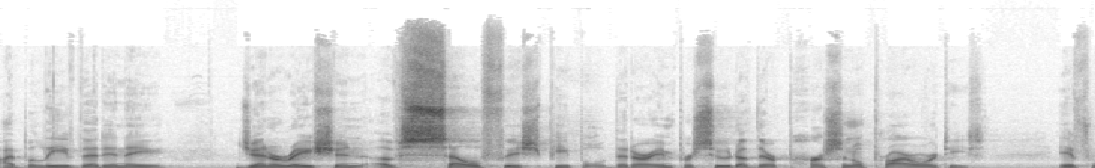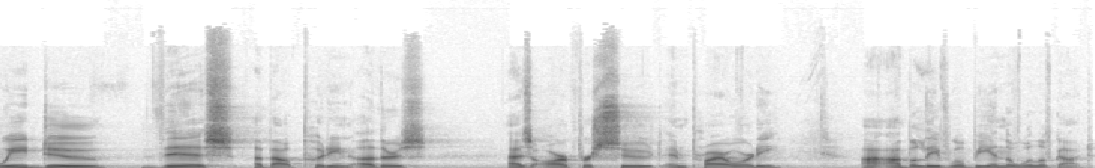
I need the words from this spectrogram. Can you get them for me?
I believe that in a generation of selfish people that are in pursuit of their personal priorities, if we do this about putting others as our pursuit and priority, I, I believe we'll be in the will of God.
